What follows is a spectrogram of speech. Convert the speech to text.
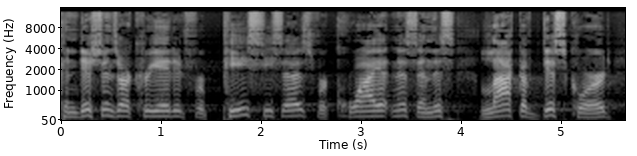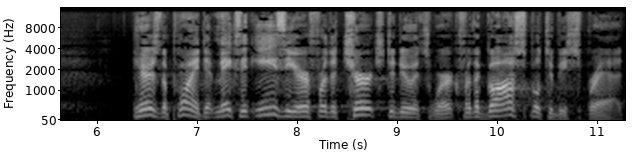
Conditions are created for peace, he says, for quietness, and this lack of discord Here's the point it makes it easier for the church to do its work, for the gospel to be spread.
